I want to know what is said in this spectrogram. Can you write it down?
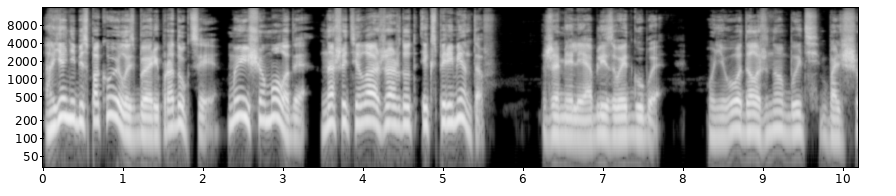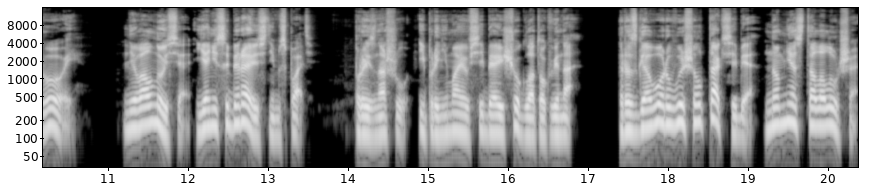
А я не беспокоилась бы о репродукции, мы еще молоды, наши тела жаждут экспериментов. Джамелия облизывает губы. У него должно быть большой. Не волнуйся, я не собираюсь с ним спать. Произношу и принимаю в себя еще глоток вина. Разговор вышел так себе, но мне стало лучше.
